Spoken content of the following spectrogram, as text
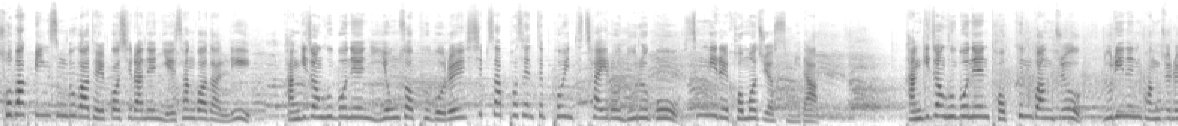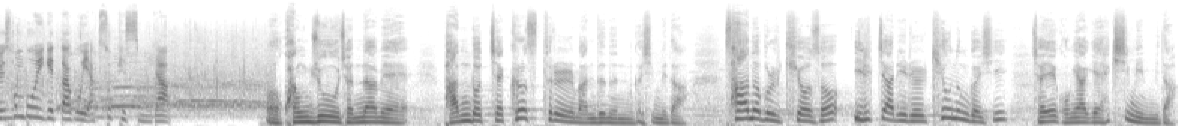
초박빙 승부가 될 것이라는 예상과 달리 강기정 후보는 이용섭 후보를 14%포인트 차이로 누르고 승리를 거머쥐었습니다. 강기정 후보는 더 큰 광주, 누리는 광주를 선보이겠다고 약속했습니다. 어, 광주 전남에 반도체 클러스터를 만드는 것입니다. 산업을 키워서 일자리를 키우는 것이 저의 공약의 핵심입니다.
